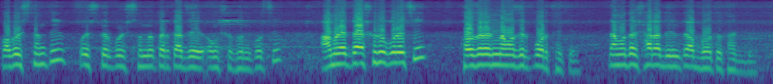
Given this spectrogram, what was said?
কবরস্থানটি পরিষ্কার পরিচ্ছন্নতার কাজে অংশগ্রহণ করছি। আমরা এটা শুরু করেছি ফজরের নামাজের পর থেকে। আমাদের সারাদিন এটা অব্যাহত থাকবে।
